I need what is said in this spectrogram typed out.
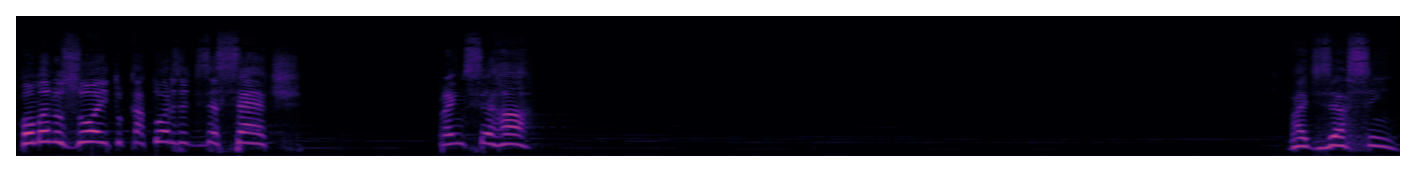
Romanos 8, 14 a 17. Para encerrar. Vai dizer assim:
